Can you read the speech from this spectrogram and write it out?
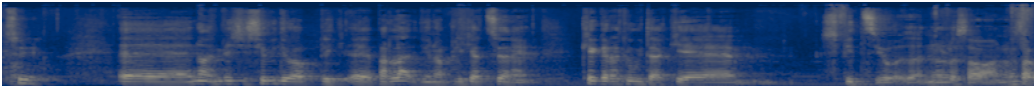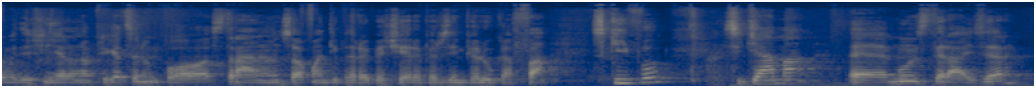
Sì. Eh, no, invece se vi devo applic- eh, parlare di un'applicazione che è gratuita, che è sfiziosa, non lo so, non so come definire, è un'applicazione un po' strana, non so quanti potrebbe piacere, per esempio a Luca fa schifo, si chiama eh, Monsterizer.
